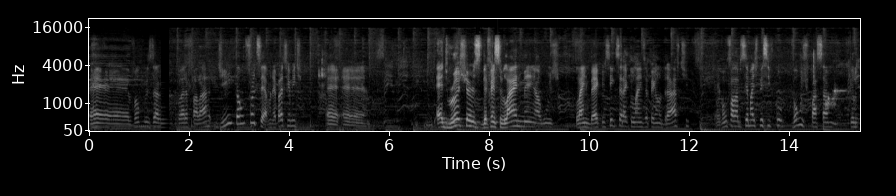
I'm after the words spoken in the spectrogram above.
É, vamos agora falar de então front seven, né? Praticamente é, é, edge rushers, defensive linemen, alguns linebackers. Sei que será que o Lions vai pegar no draft. É, vamos falar, para ser mais específico, vamos passar pelos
